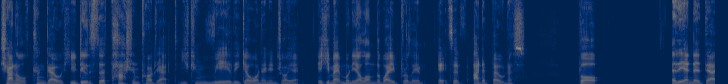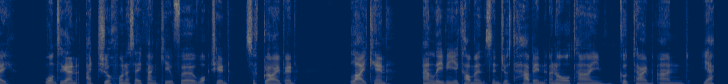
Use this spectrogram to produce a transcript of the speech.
channel can go. If you do this as a passion project, you can really go on and enjoy it. If you make money along the way, brilliant. It's an added bonus. But at the end of the day, once again, I just want to say thank you for watching, subscribing, liking, and leaving your comments and just having an all time good time. And yeah,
